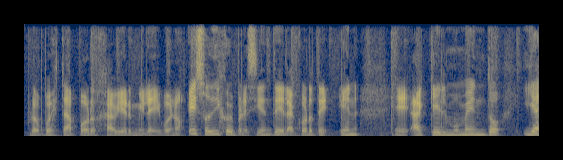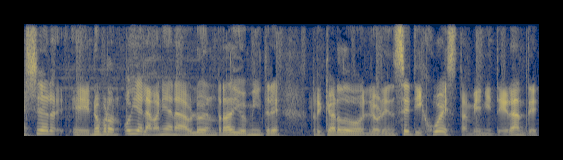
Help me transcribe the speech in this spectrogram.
propuesta por Javier Milei. Bueno, eso dijo el presidente de la Corte en eh, aquel momento. Y ayer, eh, no, perdón, hoy a la mañana habló en Radio Mitre Ricardo Lorenzetti, juez, también integrante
